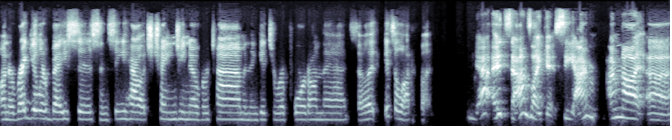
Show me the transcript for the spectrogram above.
on a regular basis and see how it's changing over time, and then get to report on that. So it, it's a lot of fun. Yeah, it sounds like it. See, I'm I'm not uh,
